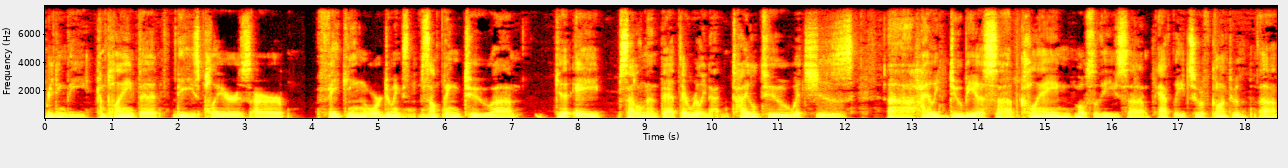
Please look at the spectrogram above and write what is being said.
reading the complaint that these players are faking or doing something to uh, get a settlement that they're really not entitled to, which is uh, highly dubious uh, claim. Most of these uh, athletes who have gone through uh,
